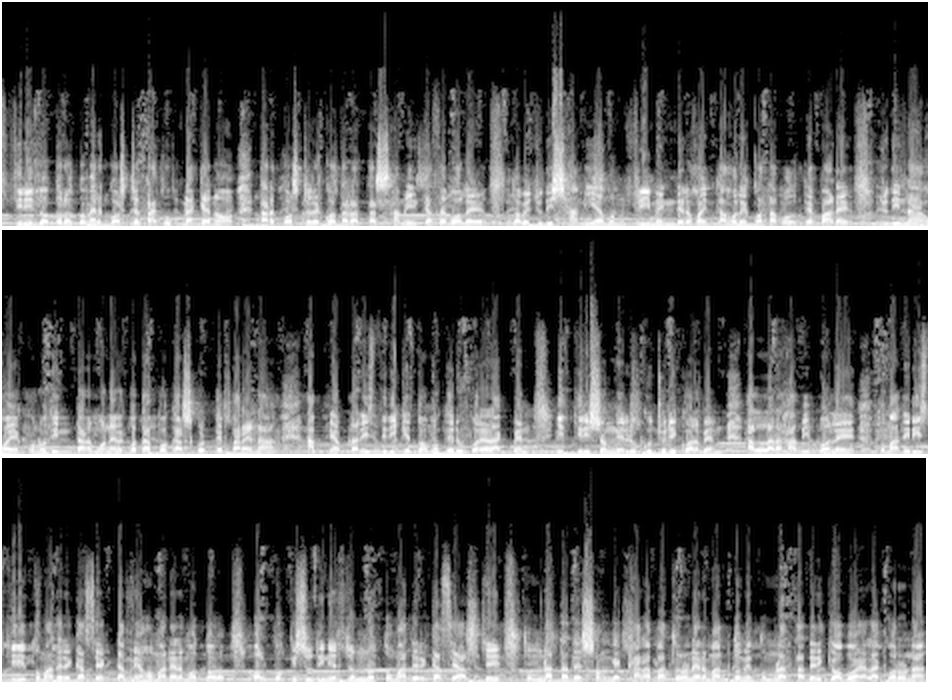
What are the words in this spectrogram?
স্ত্রী যত রকমের কষ্টে থাকুক না কেন, তার কষ্টের কথাটা তার স্বামীর কাছে বলে। তবে যদি স্বামী এমন ফ্রি মাইন্ডের হয়, তাহলে কথা বলতে পারে। যদি না হয়, কোনোদিন তার মনের কথা প্রকাশ করতে পারে না। আপনি আপনার স্ত্রীকে ধমকের উপরে রাখবেন, স্ত্রীর সঙ্গে লুকোচুরি করবেন। আল্লাহর হাবিব বলে, তোমাদের স্ত্রী তোমাদের কাছে একটা মেহমানের মতো। অল্প কিছুদিনের জন্য তোমাদের কাছে আসছে। তোমরা তাদের সঙ্গে খারাপ আচরণের মাধ্যমে তোমরা তাদেরকে অবহেলা করো না।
